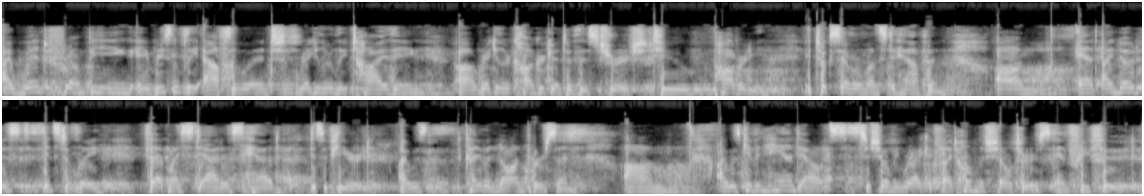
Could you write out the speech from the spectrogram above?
I went from being a reasonably affluent, regularly tithing, uh, regular congregant of this church to poverty. It took several months to happen. Um, and I noticed instantly that my status had disappeared. I was kind of a non person. Um, I was given handouts to show me where I could find homeless shelters and free food.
